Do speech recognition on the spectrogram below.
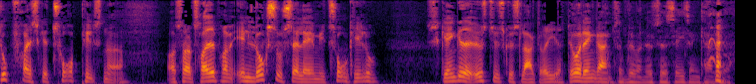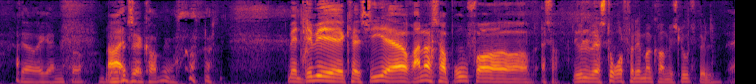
dukfriske Tor-pilsnere. Og så er tredje præmie en luksussalami i 2 kilo, skænket af østtyske slagterier. Det var dengang. Så blev man nødt til at se sådan en kamp. Jo. Det er jo ikke andet for. Man Nej. nødt til at komme jo. Men det vi kan sige er, at Randers har brug for, altså det vil være stort for dem at komme i slutspil. ja.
